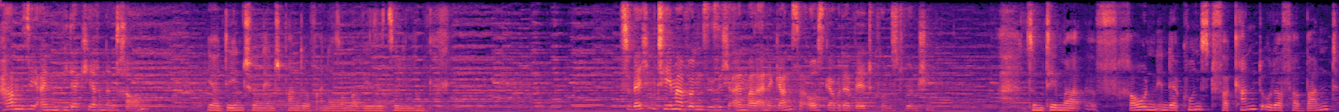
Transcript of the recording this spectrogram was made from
Haben Sie einen wiederkehrenden Traum? Ja, den schön entspannt auf einer Sommerwiese zu liegen. Zu welchem Thema würden Sie sich einmal eine ganze Ausgabe der Weltkunst wünschen? Zum Thema Frauen in der Kunst verkannt oder verbannt.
